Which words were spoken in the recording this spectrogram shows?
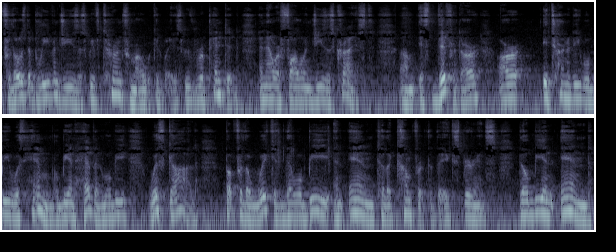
for those that believe in Jesus, we've turned from our wicked ways. We've repented, and now we're following Jesus Christ. Um, it's different. Our our eternity will be with him, will be in heaven, will be with God. But for the wicked, there will be an end to the comfort that they experience. There'll be an end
